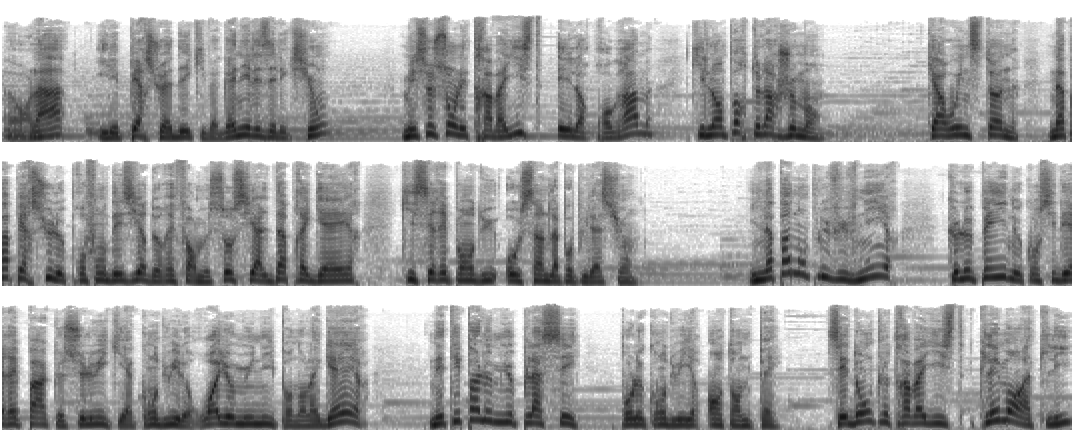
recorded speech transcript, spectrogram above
Alors là, il est persuadé qu'il va gagner les élections, mais ce sont les travaillistes et leur programme qui l'emportent largement. Car Winston n'a pas perçu le profond désir de réforme sociale d'après-guerre qui s'est répandu au sein de la population. Il n'a pas non plus vu venir que le pays ne considérait pas que celui qui a conduit le Royaume-Uni pendant la guerre n'était pas le mieux placé pour le conduire en temps de paix. C'est donc le travailliste Clément Attlee,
